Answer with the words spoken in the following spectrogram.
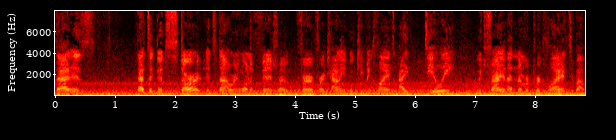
that is that's a good start. It's not where you want to finish, right? For for accounting bookkeeping clients, ideally, we try to get that number per client to about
